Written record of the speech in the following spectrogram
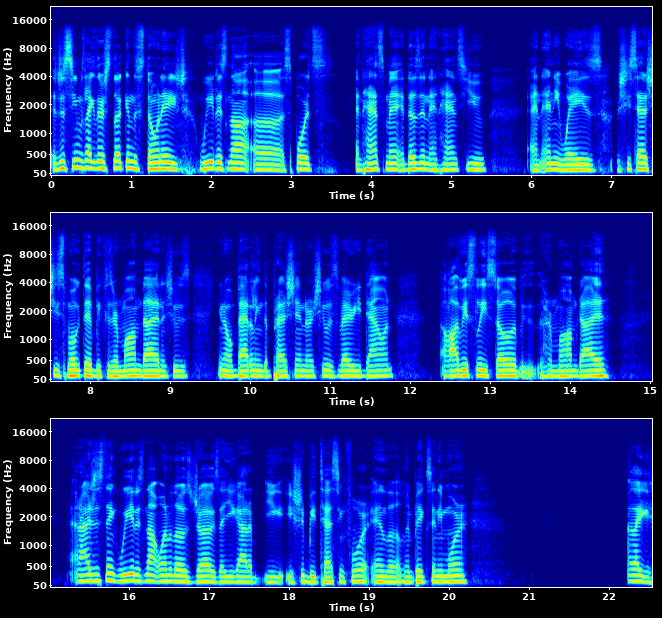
it just seems like they're stuck in the stone age. Weed is not a sports enhancement. It doesn't enhance you in any ways. She said she smoked it because her mom died and she was, you know, battling depression or she was very down. Obviously, so her mom died. And I just think weed is not one of those drugs that you gotta you, you should be testing for in the Olympics anymore. Like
